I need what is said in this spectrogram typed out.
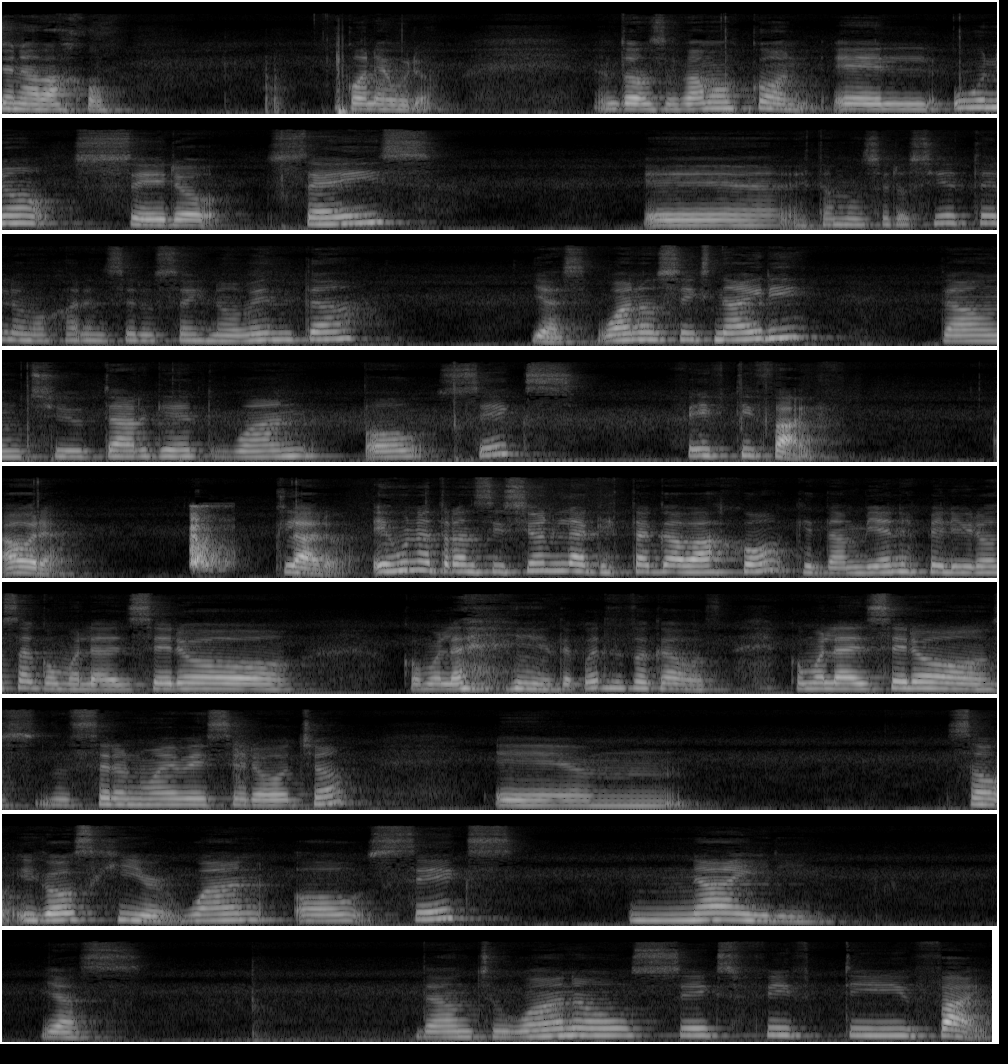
abajo con euro. Entonces vamos con el 106. Eh, estamos en 07, lo vamos a dejar en 0690. Yes, 10690 down to target 10655. Ahora, claro, es una transición la que está acá abajo, que también es peligrosa como la del 0, como la después te toca a vos, como la del 0, 0908. Um, so it goes here 106.90. Yes. Down to 106.55.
